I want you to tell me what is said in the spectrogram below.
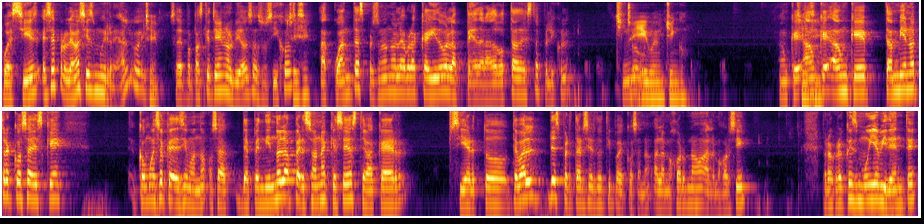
Pues sí, es, ese problema sí es muy real, güey. Sí. O sea, de papás que tienen olvidados a sus hijos. Sí, sí. ¿A cuántas personas no le habrá caído la pedradota de esta película? Chingo. Sí, güey. güey, un chingo. Aunque, aunque, aunque también otra cosa es que, como eso que decimos, ¿no? O sea, dependiendo de la persona que seas, te va a caer cierto, te va a despertar cierto tipo de cosa, ¿no? A lo mejor no, a lo mejor sí. Pero creo que es muy evidente,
